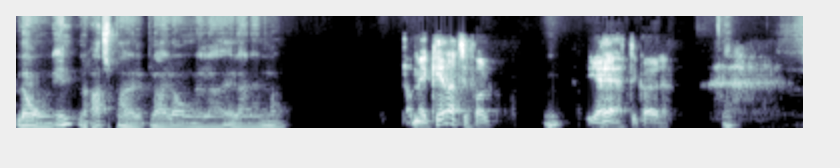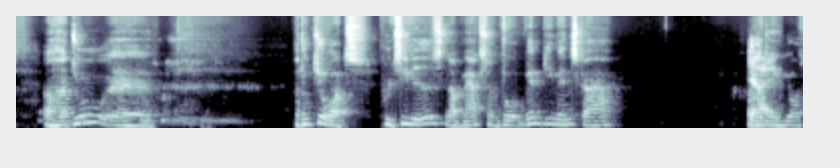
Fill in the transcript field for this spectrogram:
loven, enten retsplejeloven eller, eller en anden lov? Om jeg kender til folk? Mm. Ja, ja, det gør jeg da. Og har du, øh, har du gjort politiledelsen opmærksom på, hvem de mennesker er? Og det har jeg gjort?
